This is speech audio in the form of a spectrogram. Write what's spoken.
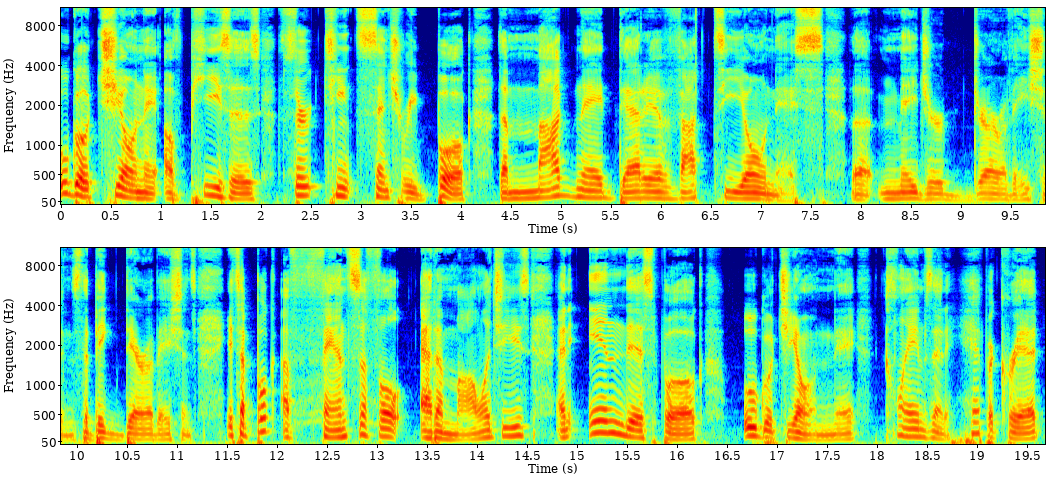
Uguccione of Pisa's 13th century book, the Magnae Derivationes, the major derivations, the big derivations. It's a book of fanciful etymologies, and in this book, Uguccione claims that hypocrite,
